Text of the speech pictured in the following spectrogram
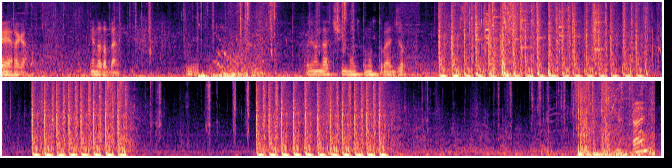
Ok, raga. È andata bene. Vogliamo andarci molto, molto peggio. Ok.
